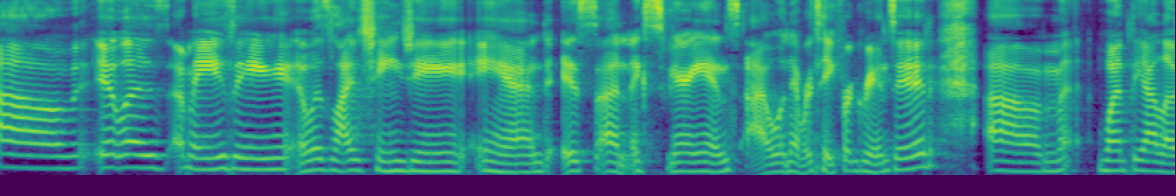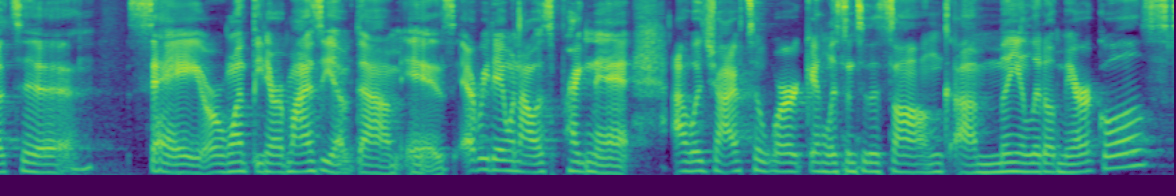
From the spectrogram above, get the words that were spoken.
know. um, it was amazing. It was life changing, and it's an experience I will never take for granted. Um, one thing I love to say or one thing that reminds me of them is every day when I was pregnant, I would drive to work and listen to the song um, Million Little Miracles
